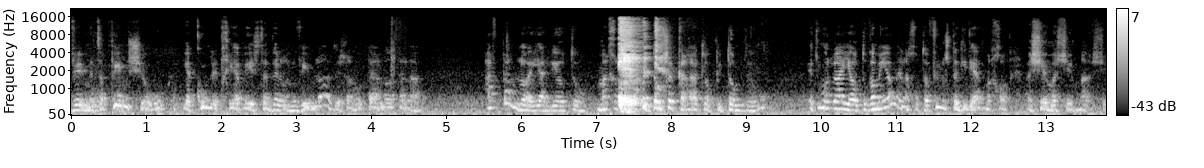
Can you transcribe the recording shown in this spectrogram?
ומצפים שהוא יקום לתחייה ויסתדר לנו, ואם לא, אז יש לנו טענות עליו. אף פעם לא היה לי אותו. מה חשוב, פתאום שקראת לו, פתאום זהו. אתמול לא היה אותו, גם היום אין לך אותו, אפילו שתגידי עד מחר, השם, השם, מה השם.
